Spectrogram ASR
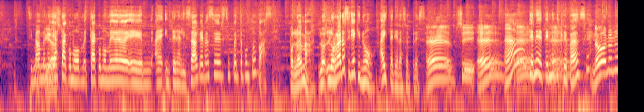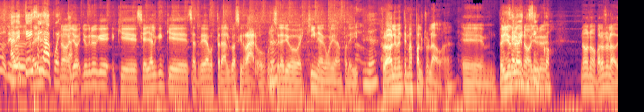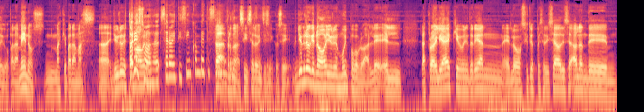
si más o menos ya está como, está como medio eh, internalizado que van a ser 50 puntos base. Por lo demás. Lo, lo raro sería que no. Ahí estaría la sorpresa. Eh, sí, eh. Ah, eh, ¿tiene- tiene eh. discrepancias? No, no, no. A ver, ¿qué dicen ahí- las apuestas? No, yo, yo creo que, que si hay alguien que se atreve a apostar a algo así raro, un ¿Ah? escenario esquina, como le llaman por ahí, probablemente más para el otro lado. ¿ah? Eh, pero yo creo que no. Yo creo 0.25. que- no, no, para el otro lado digo, para menos, más que para más. Ah, yo creo que está Por eso, menos- 0.25 en vez de 0. Claro, perdona, sí, 0.25, sí, Yo creo que no, yo creo que es muy poco probable. El, las probabilidades que monitorean en los sitios especializados dice, hablan de mm,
